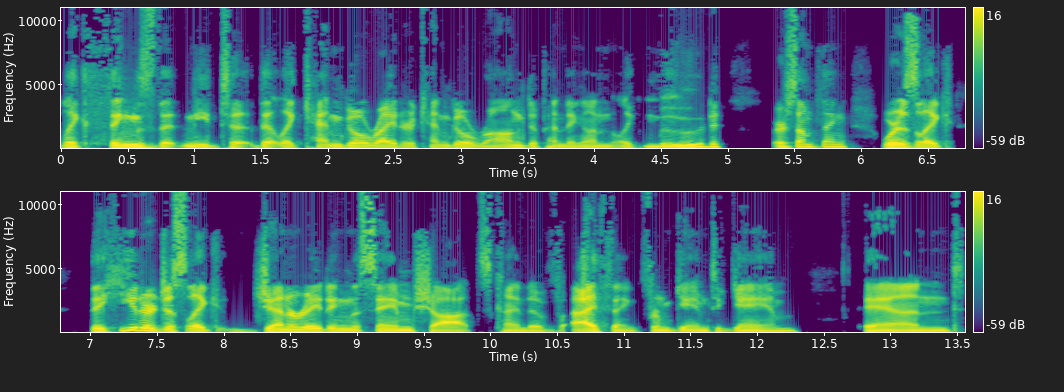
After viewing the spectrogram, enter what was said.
like things that need to, that like can go right or can go wrong depending on like mood or something. Whereas like, the Heat are just like generating the same shots, kind of, I think, from game to game. And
